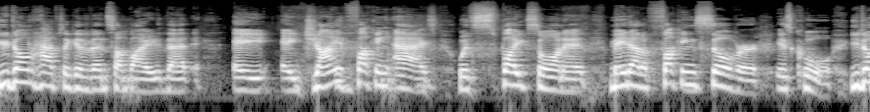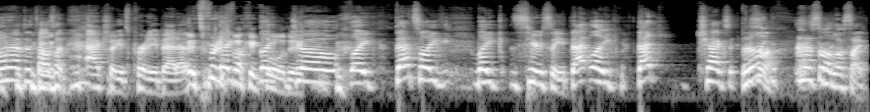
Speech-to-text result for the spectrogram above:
you don't have to convince somebody that a a giant fucking axe with spikes on it, made out of fucking silver, is cool. You don't have to tell someone. Actually, it's pretty badass. It's pretty like, fucking like, cool, dude. Joe, like that's like like seriously, that like that checks. That's, not like- what, this what it looks like.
